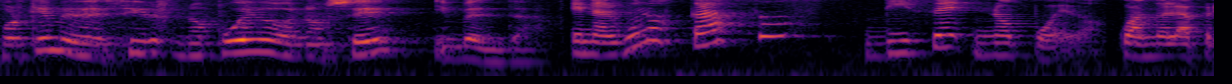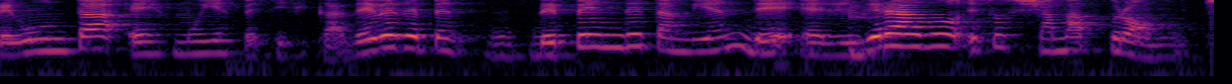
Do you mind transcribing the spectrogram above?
por qué en vez de decir no puedo o no sé, inventa? En algunos casos dice no puedo, cuando la pregunta es muy específica. Debe depende también del grado, eso se llama prompt.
